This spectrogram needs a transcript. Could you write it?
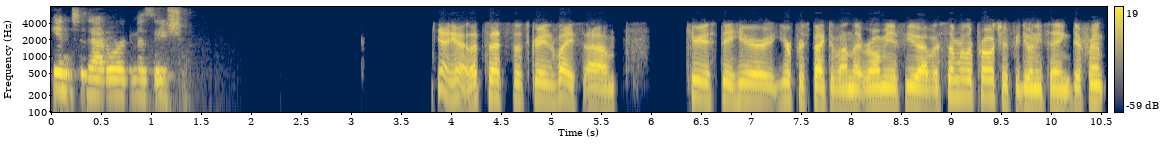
into that organization. Yeah, yeah, that's that's that's great advice. Um, curious to hear your perspective on that, Romy. If you have a similar approach, if you do anything different.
